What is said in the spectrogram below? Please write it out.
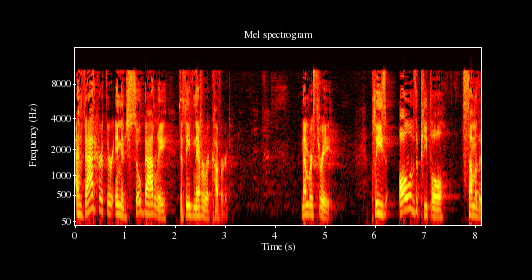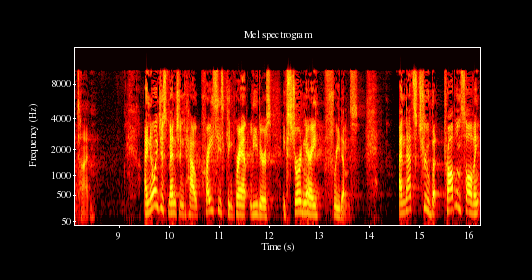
And that hurt their image so badly that they've never recovered. Number three, please all of the people some of the time. I know I just mentioned how crises can grant leaders extraordinary freedoms. And that's true, but problem solving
